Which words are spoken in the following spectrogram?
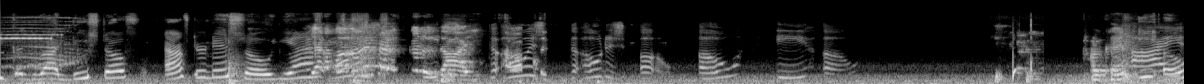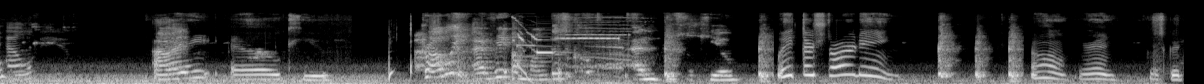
because we gotta do stuff after this. So yeah. Yeah, my iPad is gonna die. The O uh, is the O is O O E O Okay. I L Q. I L Q. Probably every Among Us code and with a Q. Wait, they're starting. Oh, you're in. That's good.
